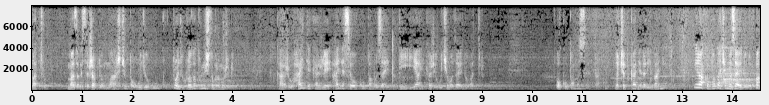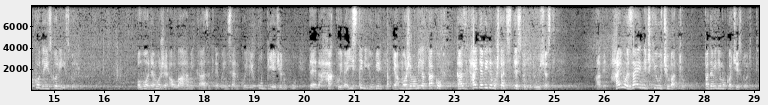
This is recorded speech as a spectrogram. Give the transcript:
vatru, mazali se žabljom mašću, pa uđu, u, prođu kroz vatru, ništa mu ne može biti. Kažu, hajde, kaže, hajde se okupamo zajedno, vi i ja, i kaže, ućemo zajedno u vatru. Okupamo se, tako, na četkanje, na ribanje, i nakon toga ćemo zajedno, pa ko da izgori, izgori. Ovo ne može Allaha mi kazati, nego insan koji je ubijeđen u, da je na haku i na istini i ubijeđen. Ja, možemo mi, jel tako, kazati, hajde vidimo šta će se desiti u budućnosti. Ali, hajmo zajednički ući u vatru, pa da vidimo ko će izgoriti.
